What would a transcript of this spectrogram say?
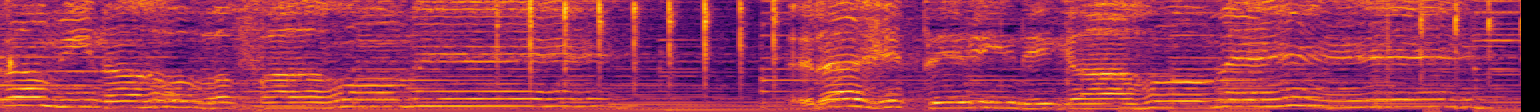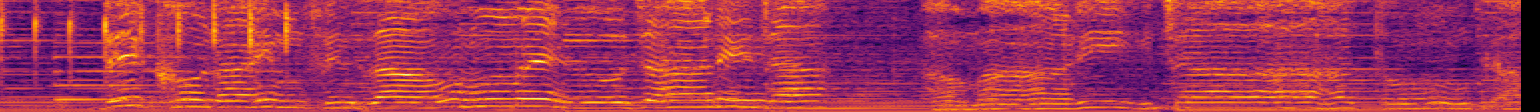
कमी ना हो वफाओं में रहे तेरी निगाहों में देखो ना इन फिजाओं में हो जाने जा हमारी चाहतों का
